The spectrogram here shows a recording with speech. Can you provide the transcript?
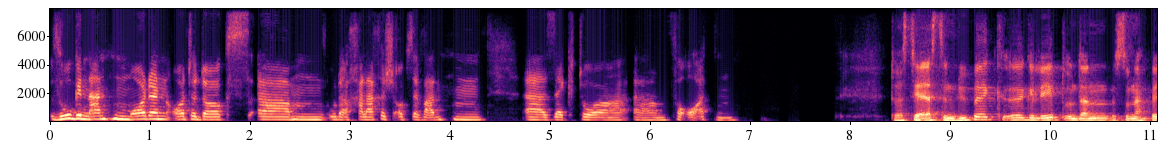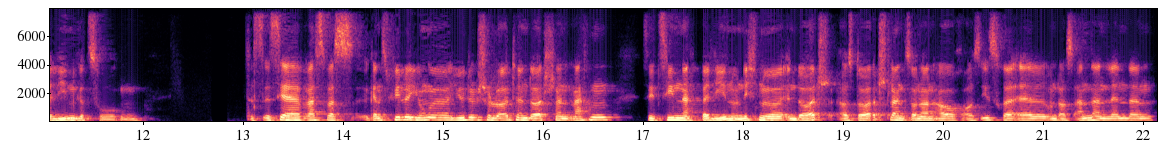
sogenannten Modern Orthodox ähm, oder halachisch observanten äh, Sektor ähm, verorten. Du hast ja erst in Lübeck äh, gelebt und dann bist du nach Berlin gezogen. Das ist ja was, was ganz viele junge jüdische Leute in Deutschland machen. Sie ziehen nach Berlin und nicht nur in Deutsch, aus Deutschland, sondern auch aus Israel und aus anderen Ländern.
